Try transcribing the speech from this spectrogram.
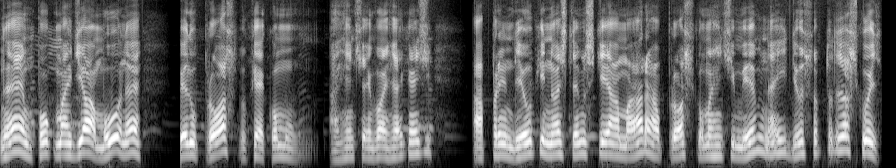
né? Um pouco mais de amor, né? Pelo próximo, que é como a gente é evangélico, a gente aprendeu que nós temos que amar ao próximo como a gente mesmo, né? E Deus sobre todas as coisas.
